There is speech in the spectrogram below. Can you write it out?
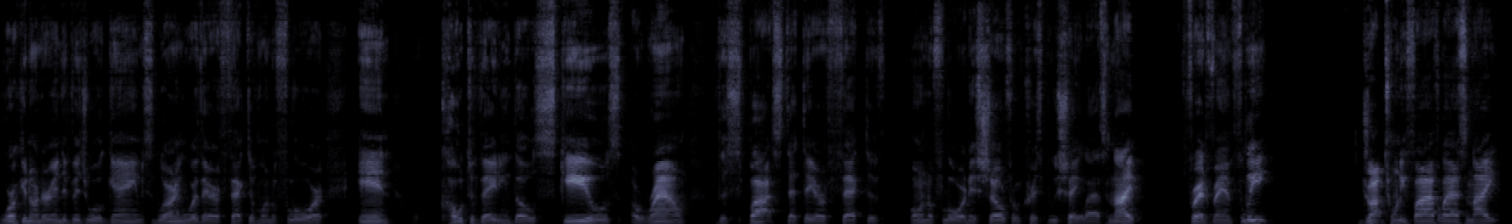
working on their individual games, learning where they're effective on the floor, and cultivating those skills around the spots that they are effective on the floor. And it showed from Chris Boucher last night. Fred VanVleet dropped 25 last night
